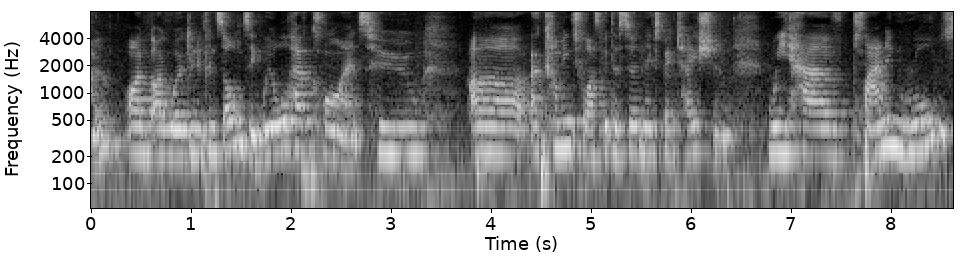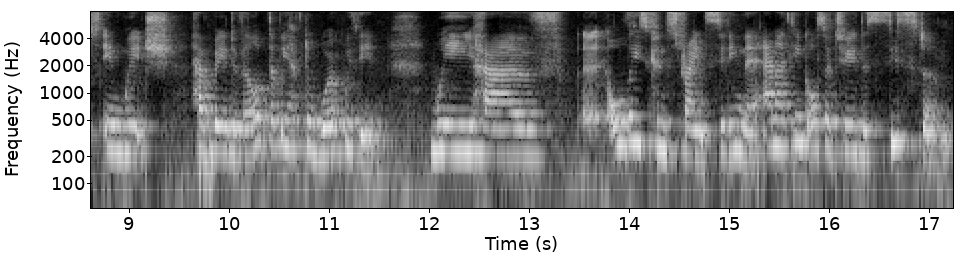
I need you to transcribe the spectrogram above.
you know, I, I work in a consultancy. We all have clients who are, are coming to us with a certain expectation. We have planning rules in which have been developed that we have to work within. We have all these constraints sitting there. And I think also, too, the system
